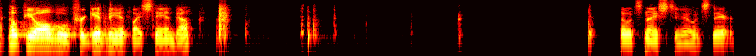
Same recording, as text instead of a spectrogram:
I hope you all will forgive me if I stand up. Though it's nice to know it's there.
